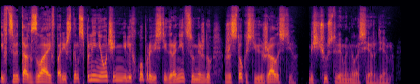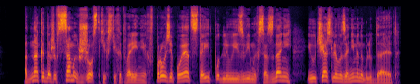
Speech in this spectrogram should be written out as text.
и в «Цветах зла», и в «Парижском сплине» очень нелегко провести границу между жестокостью и жалостью, бесчувствием и милосердием. Однако даже в самых жестких стихотворениях в прозе поэт стоит подле уязвимых созданий и участливо за ними наблюдает.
